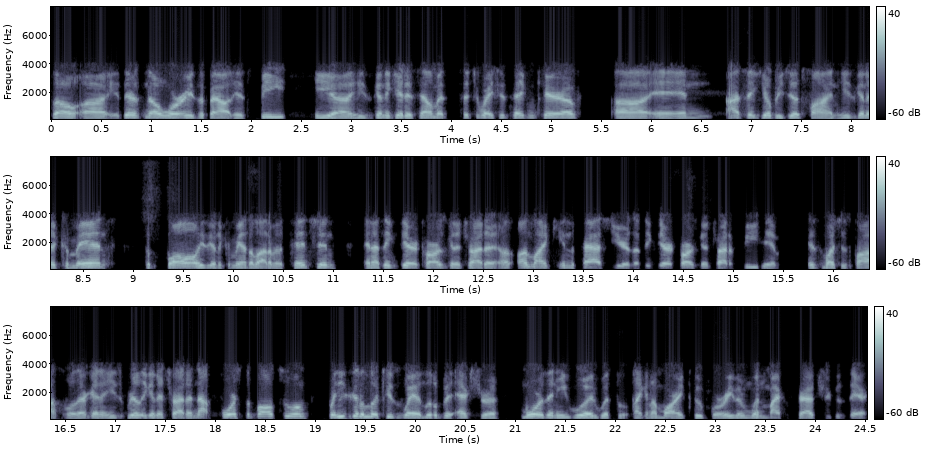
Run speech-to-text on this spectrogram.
So uh, there's no worries about his feet. He uh, he's going to get his helmet situation taken care of, uh, and I think he'll be just fine. He's going to command the ball. He's going to command a lot of attention, and I think Derek Carr is going to try to, unlike in the past years, I think Derek Carr is going to try to feed him as much as possible. They're to, he's really going to try to not force the ball to him, but he's going to look his way a little bit extra more than he would with like an Amari Cooper or even when Michael Crabtree was there.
